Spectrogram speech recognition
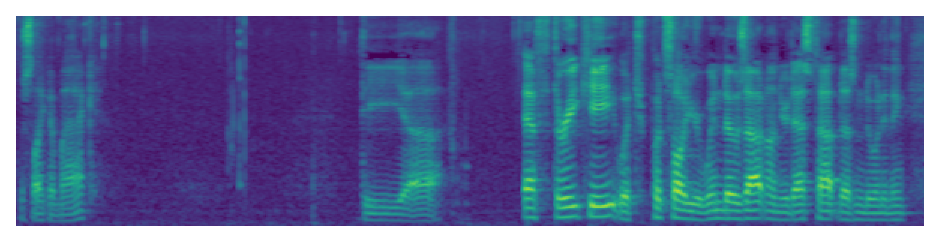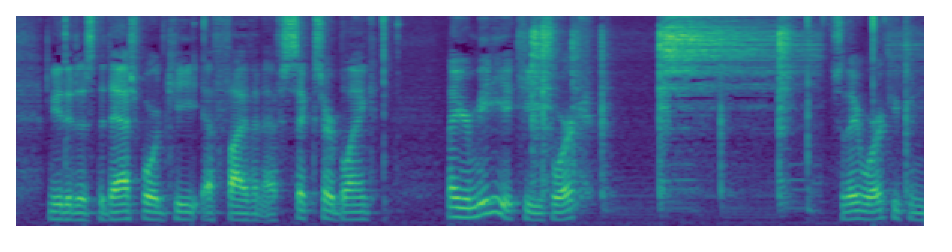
just like a Mac the uh, F3 key, which puts all your windows out on your desktop, doesn't do anything. Neither does the dashboard key. F5 and F6 are blank. Now your media keys work. So they work. You can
